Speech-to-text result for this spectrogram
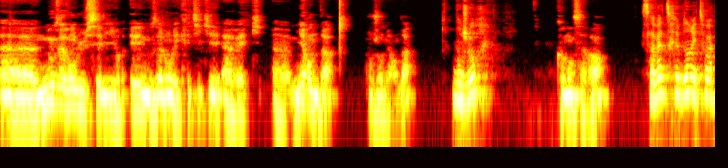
Euh, nous avons lu ces livres et nous allons les critiquer avec euh, Miranda. Bonjour Miranda. Bonjour. Comment ça va? Ça va très bien et toi?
